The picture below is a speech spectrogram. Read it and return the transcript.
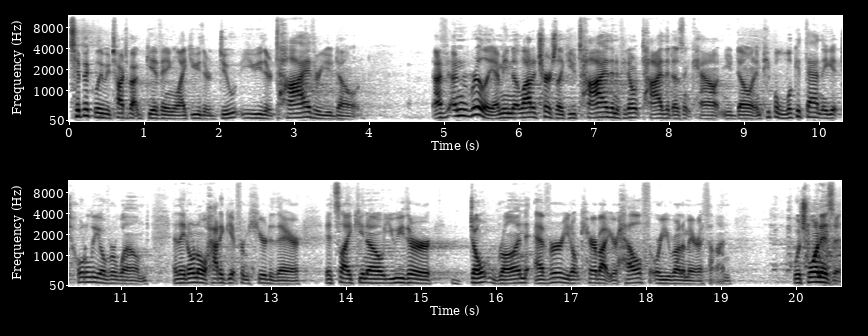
typically we've talked about giving like you either do you either tithe or you don't. I've, and really i mean a lot of churches like you tithe and if you don't tithe it doesn't count and you don't. And people look at that and they get totally overwhelmed and they don't know how to get from here to there. It's like you know you either don't run ever you don't care about your health or you run a marathon. Which one is it?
